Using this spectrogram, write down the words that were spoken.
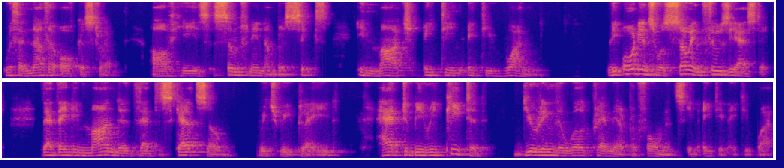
with another orchestra of his Symphony Number no. Six in March 1881. The audience was so enthusiastic that they demanded that the scherzo, which we played, had to be repeated during the world premiere performance in 1881.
